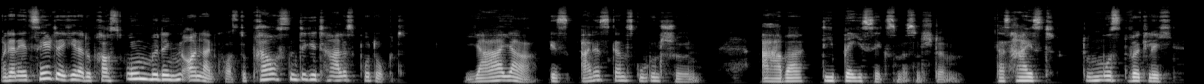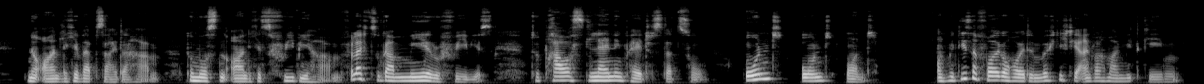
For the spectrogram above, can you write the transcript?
Und dann erzählt dir jeder, du brauchst unbedingt einen Online-Kurs, du brauchst ein digitales Produkt. Ja, ja, ist alles ganz gut und schön. Aber die Basics müssen stimmen. Das heißt, du musst wirklich eine ordentliche Webseite haben. Du musst ein ordentliches Freebie haben. Vielleicht sogar mehrere Freebies. Du brauchst Landingpages dazu. Und, und, und. Und mit dieser Folge heute möchte ich dir einfach mal mitgeben.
